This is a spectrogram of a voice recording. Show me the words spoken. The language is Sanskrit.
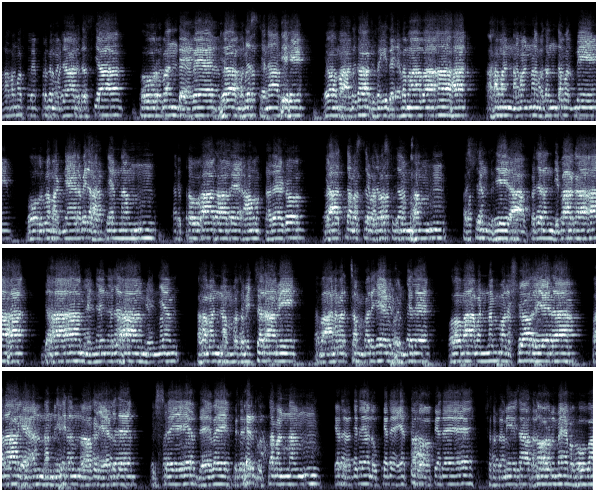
अहमस्मै प्रथमजातस्य पूर्वम् देवेभ्यो मुदस्य नाभिः। यो मा ददाति सहिदेवमावाः अहमन्नमन्नमदन्तमग्ने। पूर्वमग्नेरपि दहत्यन्नम्। अहमुत्तरेषु यात्तमस्य वजवस्तु जम्भम्। पश्यन्तु धीरा प्रचलन्ति पाकाः जहाम्यन्यम् अहमन्नम् वसमिच्छरामि समानमर्थम् पर्ये विभुञ्जते मामन्नम् मनुष्योदयेत। परागे अन्नम् निहितम् लोकयेतत्। विश्वैर्देवैः पितभिर्गुप्तमन्नम्। यदर्जते लुप्यते यत्तलोप्यते। शततमीशा तनोर्मे बभूव।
